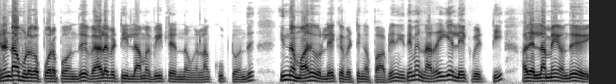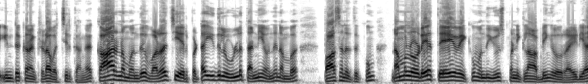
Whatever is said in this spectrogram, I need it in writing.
இரண்டாம் உலக போகிறப்போ வந்து வேலை வெட்டி இல்லாமல் வீட்டில் இருந்தவங்கெல்லாம் கூப்பிட்டு வந்து இந்த மாதிரி ஒரு லேக்கை வெட்டுங்கப்பா அப்படின்னு. இதேமாதிரி நிறைய லேக் வெட்டி அது எல்லாமே வந்து இன்டர் கனெக்டடாக வச்சுருக்காங்க. காரணம் வந்து வளர்ச்சி ஏற்பட்டால் இதில் உள்ள தண்ணியை வந்து நம்ம பாசனத்துக்கும் நம்மளுடைய தேவைக்கும் வந்து யூஸ் பண்ணிக்கலாம் அப்படிங்கிற ஒரு ஐடியா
